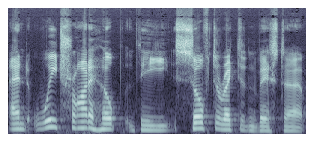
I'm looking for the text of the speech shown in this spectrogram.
And we try to help the self directed investor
